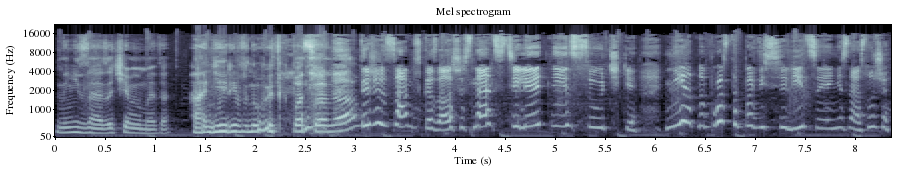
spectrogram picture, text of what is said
Ну не знаю, зачем им это. Они ревнуют к пацанам? Ты же сам сказал, 16-летние сучки. Нет, ну просто повеселиться, я не знаю. Слушай,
